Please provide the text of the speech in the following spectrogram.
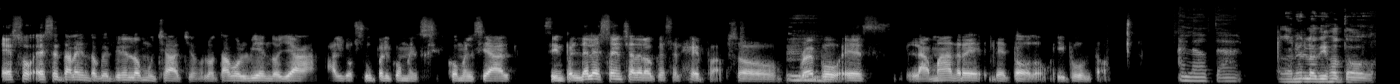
eso, ese talento que tienen los muchachos, lo está volviendo ya algo súper comerci- comercial, sin perder la esencia de lo que es el hip hop. So, Mm. Red Bull es la madre de todo y punto. I love that. Adonis lo dijo todo.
